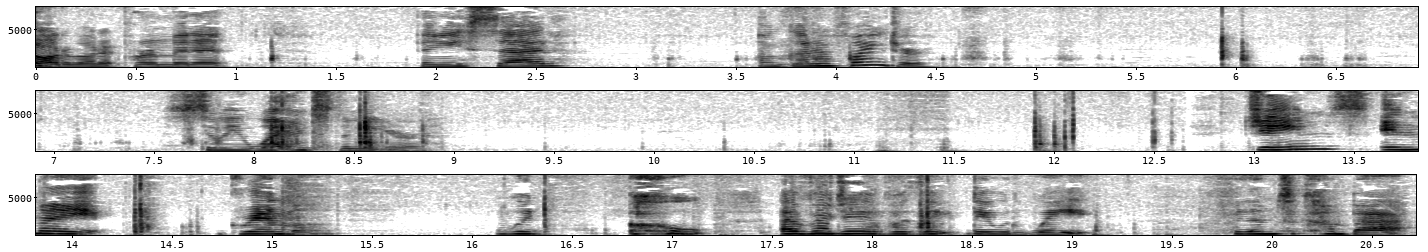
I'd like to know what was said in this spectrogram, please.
thought about it for a minute. And he said, I'm going to find her. So he went into the mirror. James and my grandma would, oh, every day they, they would wait for them to come back.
